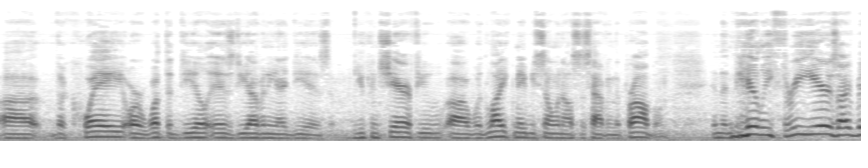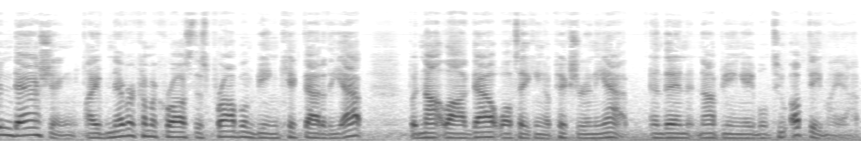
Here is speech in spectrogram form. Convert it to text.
uh, the quay or what the deal is. Do you have any ideas? You can share if you uh, would like. Maybe someone else is having the problem. In the nearly three years I've been dashing, I've never come across this problem being kicked out of the app, but not logged out while taking a picture in the app, and then not being able to update my app.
